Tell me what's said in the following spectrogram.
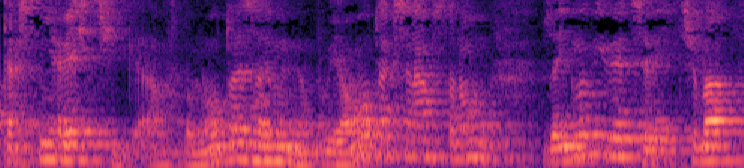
trestní rejstřík. A on říkal, no to je zajímavé. On povídal, no tak se nám stanou zajímavé věci. Třeba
